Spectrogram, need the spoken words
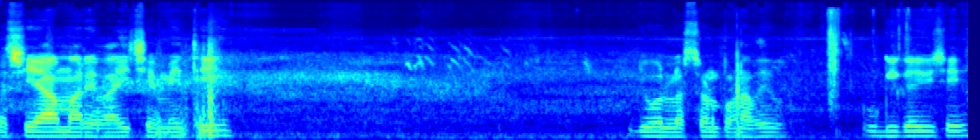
પછી આ અમારે વાય છે મેથી. જુઓ લસણ પણ હવે ઉગી ગયું છે.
